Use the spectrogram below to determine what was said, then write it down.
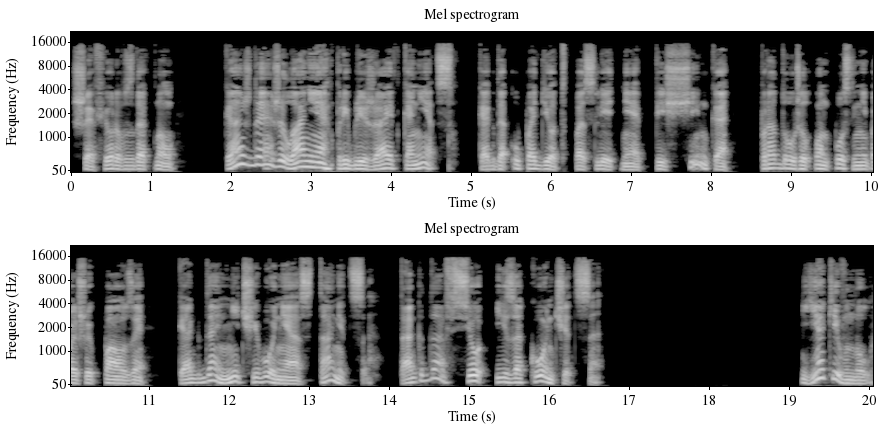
Шофер вздохнул. «Каждое желание приближает конец. Когда упадет последняя песчинка, продолжил он после небольшой паузы, когда ничего не останется, тогда все и закончится. Я кивнул.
